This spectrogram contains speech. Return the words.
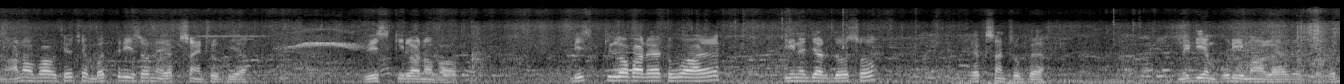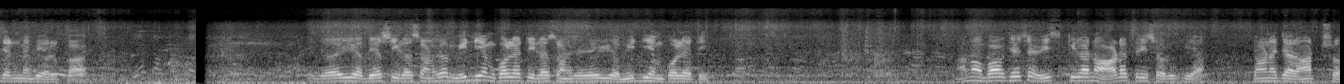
નાનો ભાવ થયો છે બત્રીસો ને એકસાઠ रुपया बीस किलो भाव बीस किलो का रेट हुआ है तीन हजार दो सौ इकसठ रुपये मीडियम पूरी माल है देखो, वजन में भी हल्का है જોઈ લ્યો દેશી લસણ છે મીડિયમ ક્વોલિટી લસણ છે જોઈ લ્યો મીડિયમ ક્વોલિટી આનો ભાવ જે છે વીસ કિલોનો આડત્રીસો રૂપિયા ત્રણ હજાર આઠસો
